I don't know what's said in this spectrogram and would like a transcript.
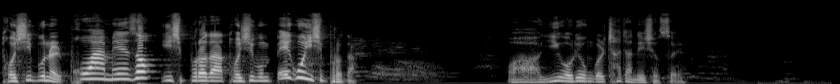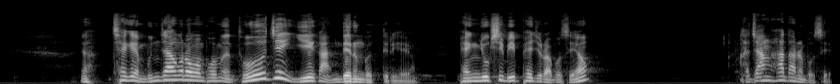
도시분을 포함해서 20%다. 도시분 빼고 20%다. 와, 이 어려운 걸 찾아내셨어요. 야, 책의 문장으로만 보면 도저히 이해가 안 되는 것들이에요. 162페이지로 와보세요. 가장 하단을 보세요.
